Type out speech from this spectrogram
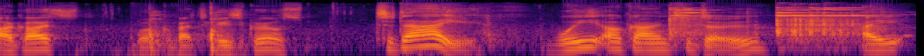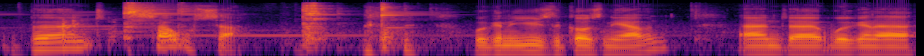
Hi guys, welcome back to Geezagrills. Today we are going to do a burnt salsa. we're going to use the Gozney oven and uh, we're going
